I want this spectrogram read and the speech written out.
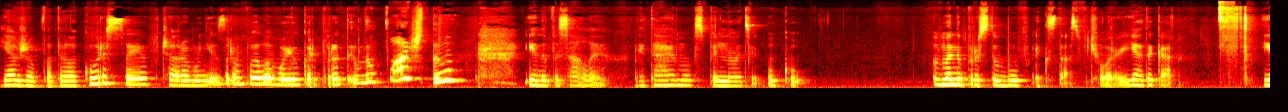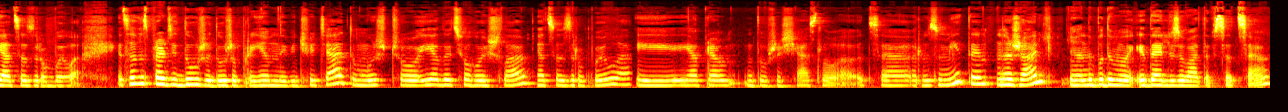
Я вже оплатила курси. Вчора мені зробила мою корпоративну пошту і написали: Вітаємо в спільноті УКУ. У мене просто був екстаз вчора. Я така. Я це зробила, і це насправді дуже дуже приємне відчуття, тому що я до цього йшла, я це зробила, і я прям дуже щаслива це розуміти. На жаль, не будемо ідеалізувати все це,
